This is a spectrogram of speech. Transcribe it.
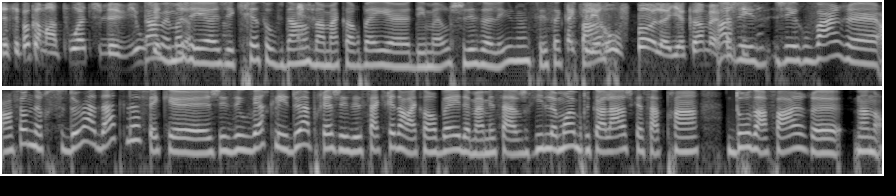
je sais pas comment toi tu le vis ou que mais moi j'ai euh, j'ai Chris au vidange dans ma corbeille euh, des mails. Je suis désolée là, c'est ça qui se que tu les passe. rouvres pas là. Il y a comme Ah, j'ai j'ai rouvert euh, en fait on a reçu deux à date là, fait que euh, je les ai ouvertes les deux après je les ai sacrées dans la corbeille de ma messagerie. Le moi un bricolage que ça te prend 12 affaires euh, non non.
